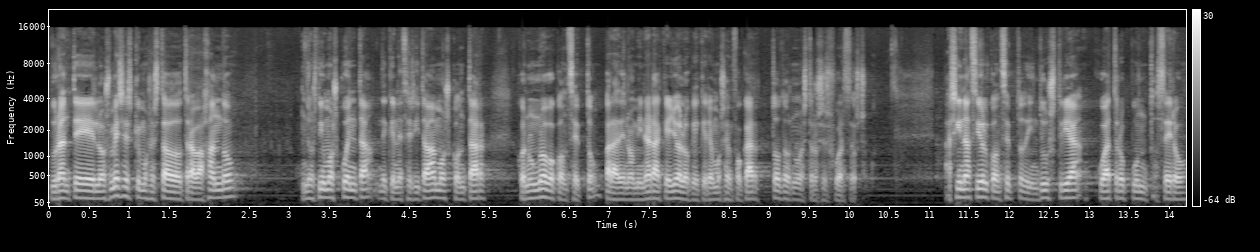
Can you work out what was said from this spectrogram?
Durante los meses que hemos estado trabajando, nos dimos cuenta de que necesitábamos contar con un nuevo concepto para denominar aquello a lo que queremos enfocar todos nuestros esfuerzos. Así nació el concepto de Industria 4.0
